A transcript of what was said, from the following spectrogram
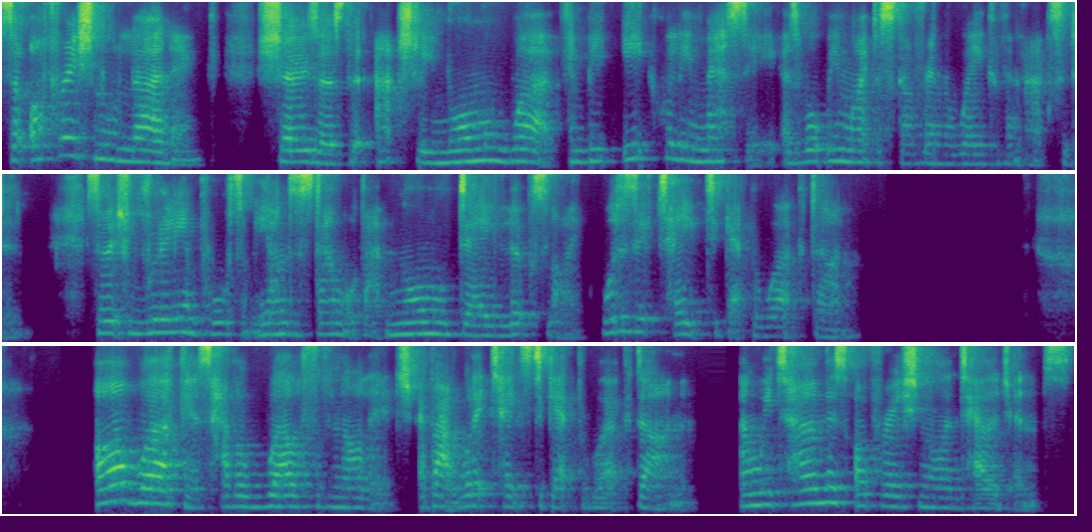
So, operational learning shows us that actually normal work can be equally messy as what we might discover in the wake of an accident. So, it's really important we understand what that normal day looks like. What does it take to get the work done? Our workers have a wealth of knowledge about what it takes to get the work done, and we term this operational intelligence.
